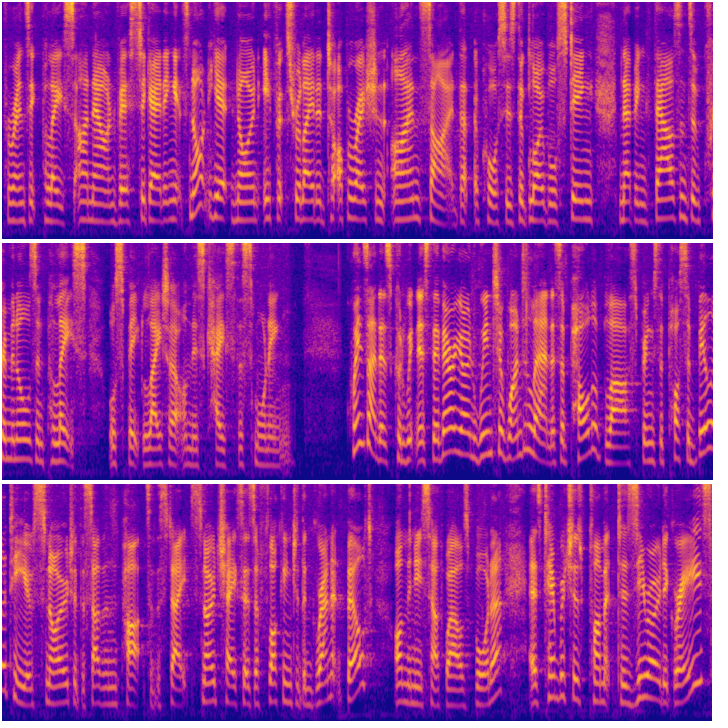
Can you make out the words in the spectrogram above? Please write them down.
Forensic police are now investigating. It's not yet known if it's related to Operation Ironside. That, of course, is the global sting, nabbing thousands of criminals and police. We'll speak later on this case this morning. Queenslanders could witness their very own winter wonderland as a polar blast brings the possibility of snow to the southern parts of the state. Snow chasers are flocking to the granite belt on the New South Wales border as temperatures plummet to zero degrees.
